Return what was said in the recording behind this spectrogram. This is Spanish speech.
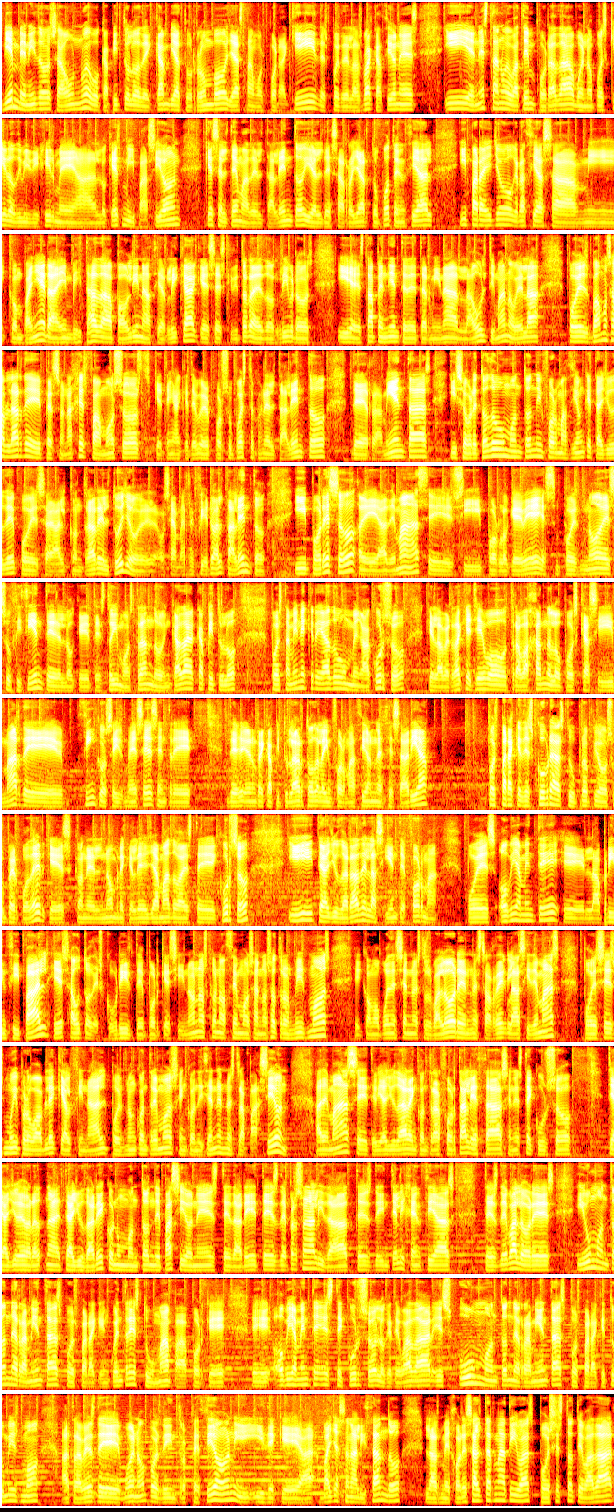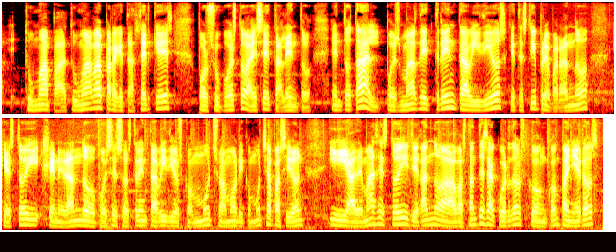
Bienvenidos a un nuevo capítulo de Cambia tu rumbo, ya estamos por aquí después de las vacaciones y en esta nueva temporada, bueno, pues quiero dirigirme a lo que es mi pasión, que es el tema del talento y el desarrollar tu potencial. Y para ello, gracias a mi compañera e invitada Paulina Cierlica, que es escritora de dos libros y está pendiente de terminar la última novela, pues vamos a hablar de personajes famosos que tengan que ver, por supuesto, con el talento, de herramientas y sobre todo un montón de información que te ayude pues a encontrar el tuyo, eh, o sea, me refiero al talento. Y por eso, eh, además, eh, si por lo que ves pues no es suficiente lo que te estoy mostrando en cada capítulo, pues también he creado un megacurso que la verdad que llevo trabajándolo pues casi más de 5 o 6 meses entre recapitular toda la información necesaria pues para que descubras tu propio superpoder, que es con el nombre que le he llamado a este curso, y te ayudará de la siguiente forma. Pues obviamente eh, la principal es autodescubrirte, porque si no nos conocemos a nosotros mismos, eh, como pueden ser nuestros valores, nuestras reglas y demás, pues es muy probable que al final pues no encontremos en condiciones nuestra pasión. Además, eh, te voy a ayudar a encontrar fortalezas en este curso, te, te ayudaré con un montón de pasiones, te daré test de personalidad, test de inteligencia, test de valores y un montón de herramientas pues para que encuentres tu mapa, porque eh, obviamente este curso lo que te va a dar es un montón de herramientas pues para que tú mismo a través de bueno pues de introspección y, de que vayas analizando las mejores alternativas, pues esto te va a dar tu mapa, tu mapa para que te acerques por supuesto a ese talento. En total, pues más de 30 vídeos que te estoy preparando, que estoy generando pues esos 30 vídeos con mucho amor y con mucha pasión y además estoy llegando a bastantes acuerdos con compañeros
